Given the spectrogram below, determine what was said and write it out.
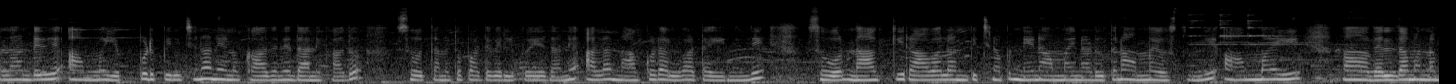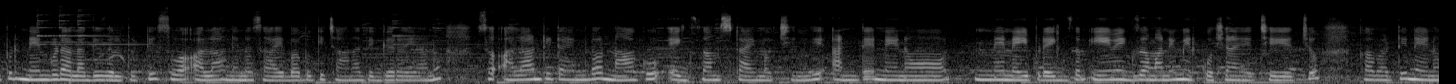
అలాంటిది ఆ అమ్మాయి ఎప్పుడు పిలిచినా నేను కాదనే దాన్ని కాదు సో తనతో పాటు వెళ్ళిపోయేదాన్ని. అలా నాకు కూడా అలవాటు అయింది సో నాకు రావాలనిపించినప్పుడు నేను ఆ అమ్మాయిని అడుగుతాను ఆ అమ్మాయి వస్తుంది. ఆ అమ్మాయి వెళ్దామన్నప్పుడు నేను కూడా అలాగే వెళ్ళిపెట్టి సో అలా నేను సాయిబాబాకి చాలా దగ్గర అయ్యాను సో అలాంటి టైంలో నాకు ఎగ్జామ్స్ టైం వచ్చింది. అంటే నేను నేను ఇప్పుడు ఎగ్జామ్ ఏం ఎగ్జామ్ అని మీరు క్వశ్చన్ చేయొచ్చు. కాబట్టి నేను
